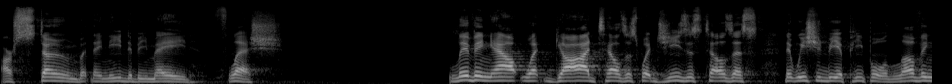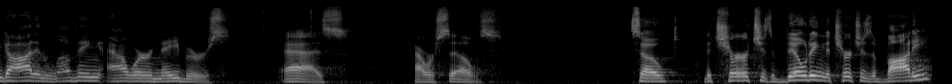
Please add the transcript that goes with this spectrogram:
are stone, but they need to be made flesh living out what God tells us, what Jesus tells us, that we should be a people loving God and loving our neighbors as ourselves. So, the church is a building, the church is a body.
